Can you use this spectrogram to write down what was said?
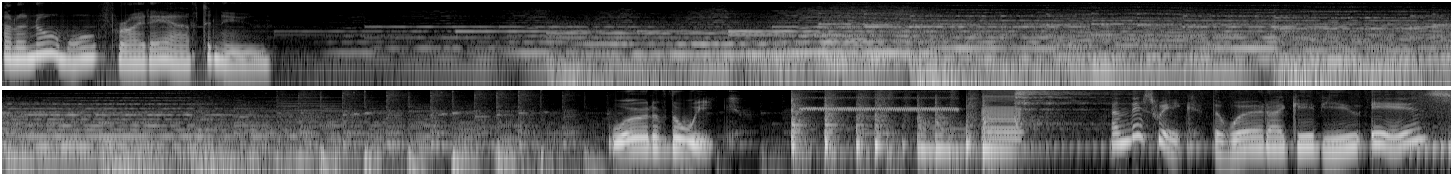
on a normal Friday afternoon. Word of the Week and this week, the word I give you is.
